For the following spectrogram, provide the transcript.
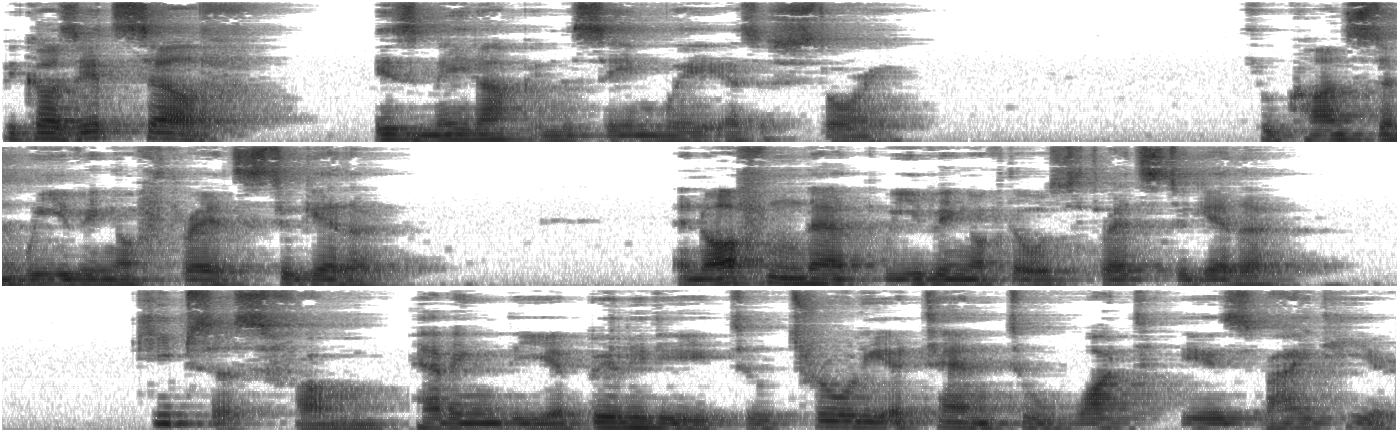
Because itself is made up in the same way as a story, through constant weaving of threads together. And often that weaving of those threads together keeps us from having the ability to truly attend to what is right here.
